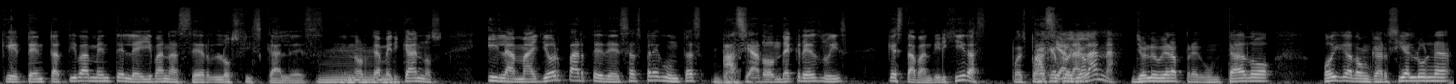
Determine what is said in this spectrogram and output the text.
que tentativamente le iban a hacer los fiscales mm. norteamericanos. Y la mayor parte de esas preguntas, ¿hacia dónde crees, Luis, que estaban dirigidas? Pues por hacia ejemplo, la lana. Yo le hubiera preguntado, oiga, don García Luna,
